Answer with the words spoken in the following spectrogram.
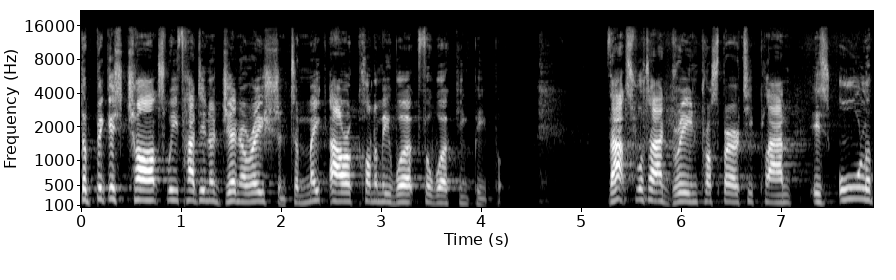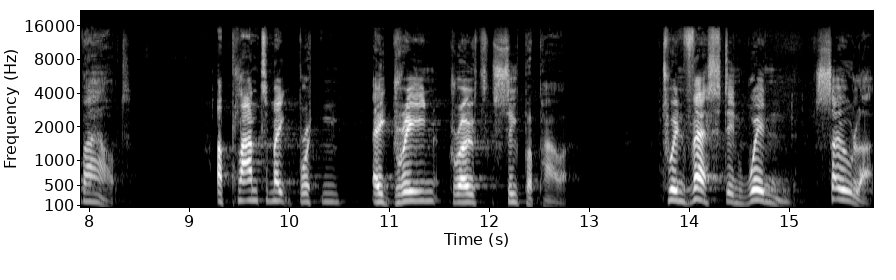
The biggest chance we've had in a generation to make our economy work for working people. That's what our Green Prosperity Plan is all about. A plan to make Britain a green growth superpower, to invest in wind, solar,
